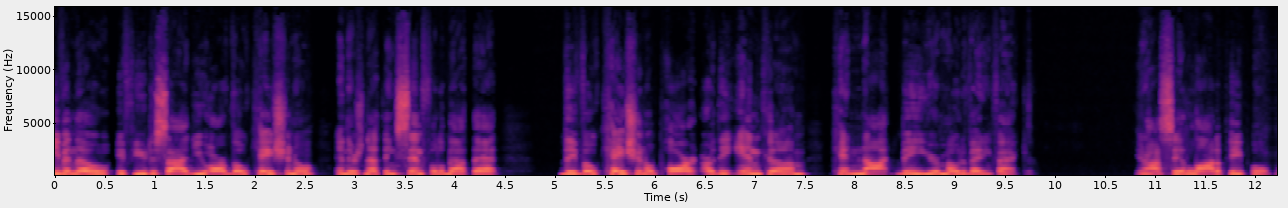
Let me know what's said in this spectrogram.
even though if you decide you are vocational and there's nothing sinful about that, the vocational part or the income cannot be your motivating factor. You know, I see a lot of people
